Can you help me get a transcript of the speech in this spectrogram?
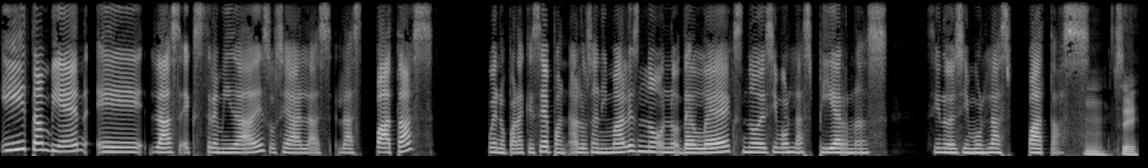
Y también eh, las extremidades, o sea, las, las patas, Bueno, para que sepan, a los animales no, no, the legs no decimos las piernas, sino decimos las patas. Mm, sí.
